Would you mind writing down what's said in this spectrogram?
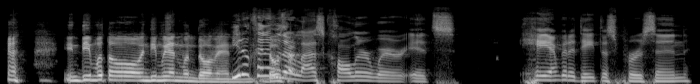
hindi mo to, hindi mo yan mundo, man. You know, kind of Those with our are- last caller, where it's, hey, I'm gonna date this person.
